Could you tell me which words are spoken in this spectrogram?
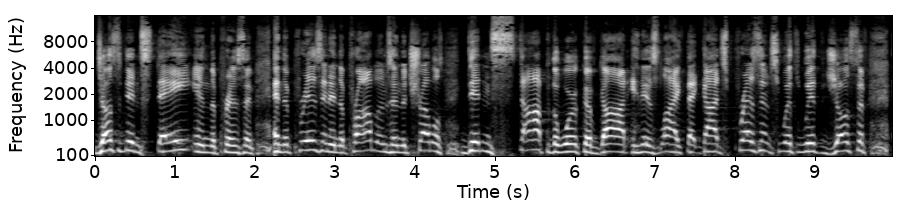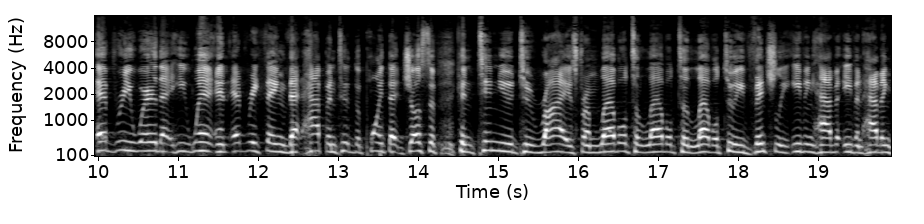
Joseph didn't stay in the prison, and the prison and the problems and the troubles didn't stop the work of God in his life. That God's presence was with Joseph everywhere that he went and everything that happened to the point that Joseph continued to rise from level to level to level to eventually even have even having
